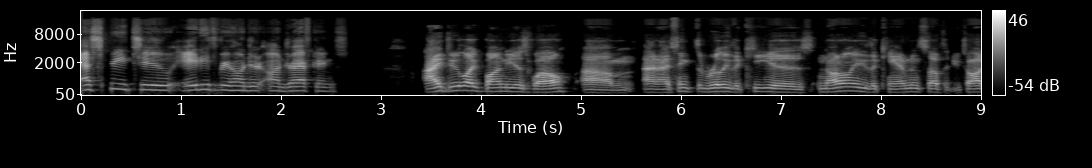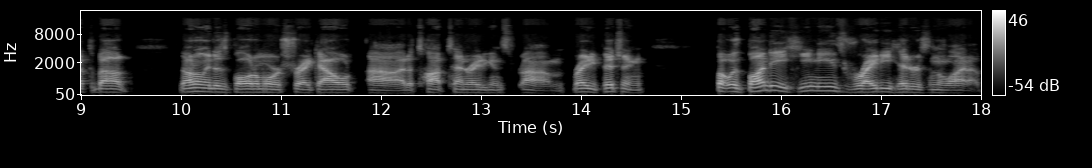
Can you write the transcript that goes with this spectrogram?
SP2 8300 on DraftKings. I do like Bundy as well. Um, and I think the, really the key is not only the Camden stuff that you talked about, not only does Baltimore strike out uh, at a top 10 rate against um, righty pitching, but with Bundy, he needs righty hitters in the lineup.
